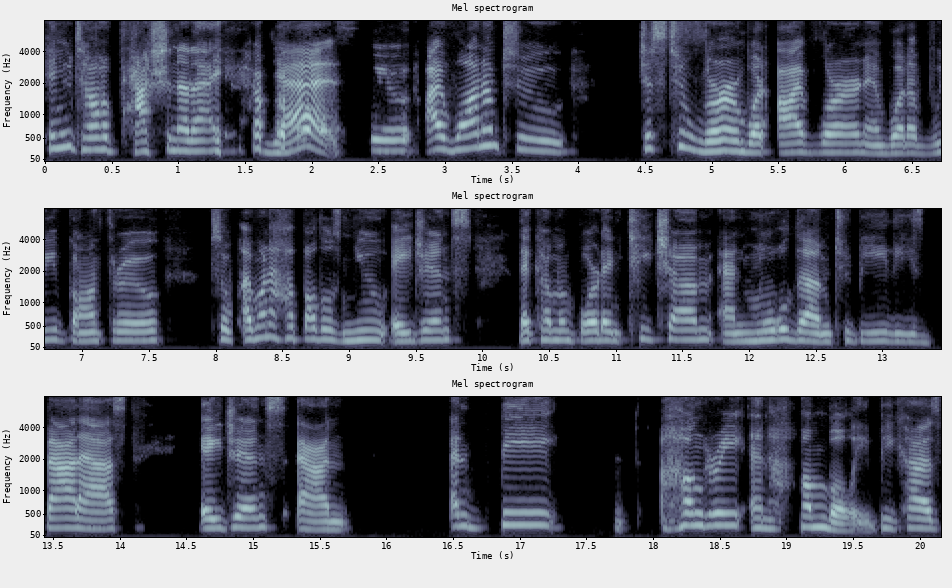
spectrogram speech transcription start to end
Can you tell how passionate I am? Yes. I want them to just to learn what I've learned and what have we've gone through. So I want to help all those new agents that come on board and teach them and mold them to be these badass agents and and be hungry and humbly because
